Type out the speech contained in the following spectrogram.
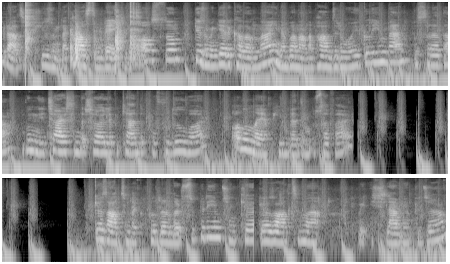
Birazcık yüzümde kalsın belki olsun. Yüzümün geri kalanına yine banana powder'ımı uygulayayım ben bu sırada. Bunun içerisinde şöyle bir kendi pofuduğu var. Onunla yapayım dedim bu sefer. Göz altımdaki pudraları süpüreyim çünkü göz altıma bir işlem yapacağım.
